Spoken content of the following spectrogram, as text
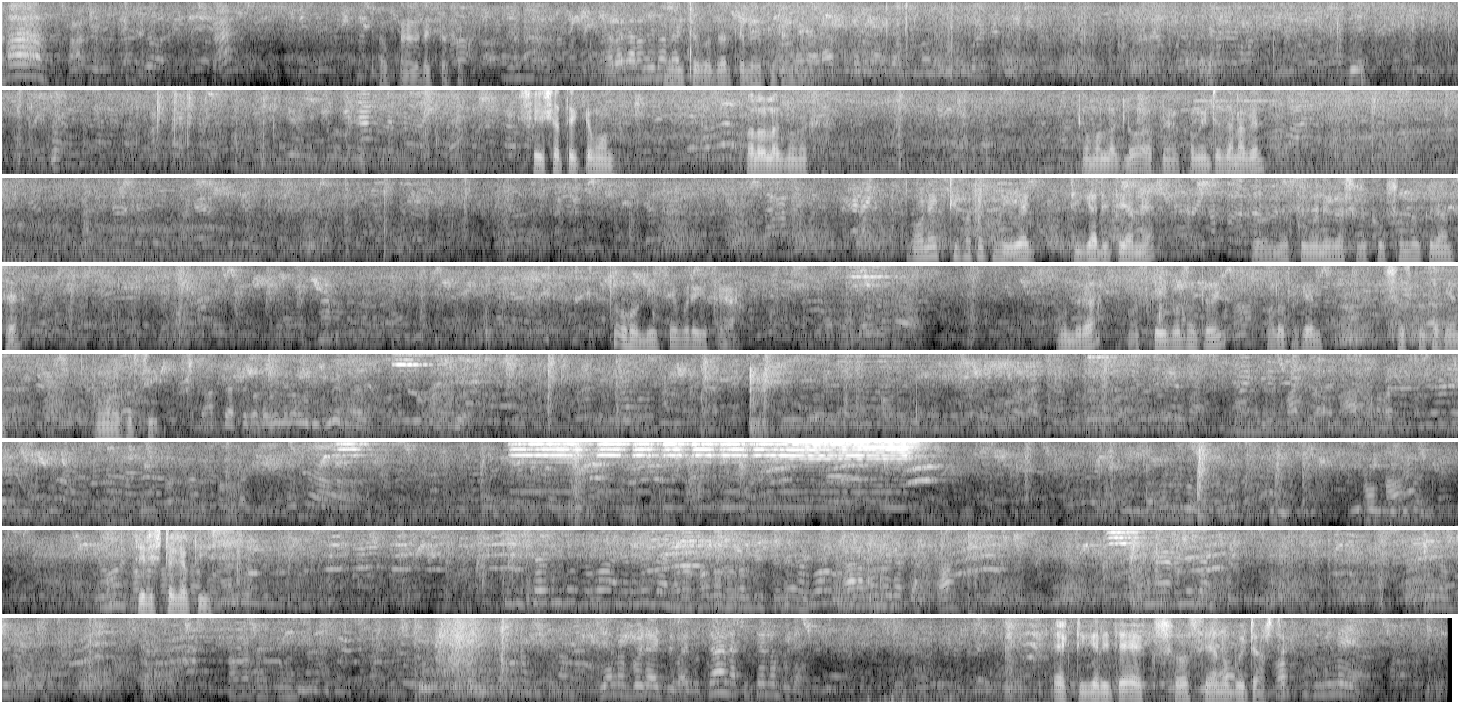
আপনারা দেখতেছেন। মরিচা বাজার কালিহাতি টাঙ্গাইল সেই সাথে কেমন? ভালো লাগল না কেমন লাগল? আপনারা কমেন্টে জানাবেন। অনেকটি পাতাকপি একটি গাড়িতে আনে। তো নসিমনে আসলে খুব সুন্দর করে আনছে। ও, নিচে পড়ে গেছে গা। বন্ধুরা, আজকে এই পর্যন্তই। ভালো থাকেন, সুস্থ থাকেন। কামনা করছি। তিরিশ টাকা পিস ছিয়ানব্বইটা আইছি ভাই বুঝছেন একশো ছিয়ানব্বইটা একটি গাড়িতে একশো ছিয়ানব্বইটা আসছে।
